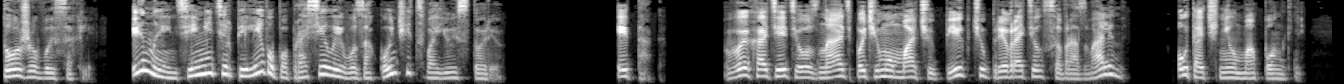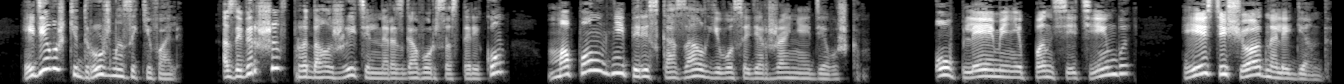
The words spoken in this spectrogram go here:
тоже высохли, и Нэнси нетерпеливо попросила его закончить свою историю. Итак, вы хотите узнать, почему Мачу-Пикчу превратился в развалины? Уточнил Мапонгни. И девушки дружно закивали. А завершив продолжительный разговор со стариком, Мапонгни пересказал его содержание девушкам. У племени Пансетимбы есть еще одна легенда.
